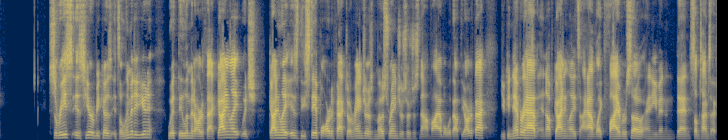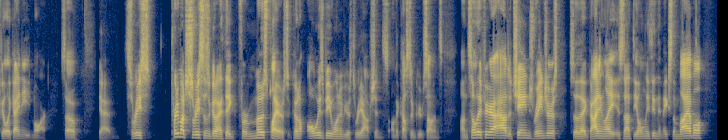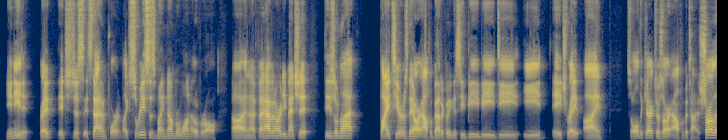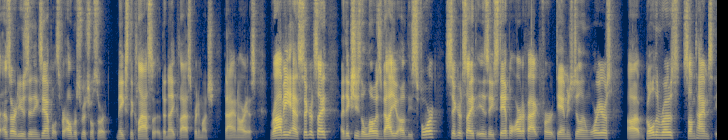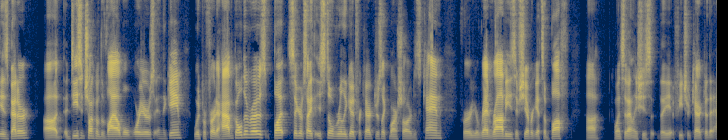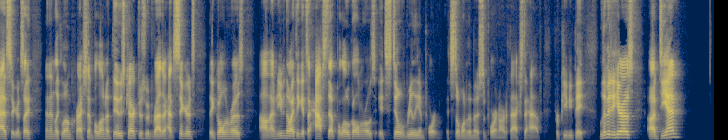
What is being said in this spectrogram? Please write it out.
Cerise is here because it's a limited unit with the limited artifact Guiding Light, which Guiding Light is the staple artifact on Rangers. Most Rangers are just not viable without the artifact. You can never have enough Guiding Lights. I have like five or so, and even then, sometimes I feel like I need more. So, yeah, Cerise, pretty much Cerise is going I think, for most players, going to always be one of your three options on the custom group summons. Until they figure out how to change Rangers so that Guiding Light is not the only thing that makes them viable, you need it, right? It's just, it's that important. Like, Cerise is my number one overall. Uh, and if I haven't already mentioned it, these are not by tiers. They are alphabetical. You can see B, B, D, E, H, right? I. So all the characters are alphabetized. Charlotte, as already used as an example, for Elbris Ritual Sword. Makes the class, the knight class, pretty much. That and Aurius. Ravi has Sigurd Scythe. I think she's the lowest value of these four. Sigurd Scythe is a staple artifact for damage dealing warriors. Uh, Golden Rose sometimes is better. Uh, a decent chunk of the viable warriors in the game would prefer to have Golden Rose, but Sigurd Scythe is still really good for characters like Martial Artist Ken, for your Red Robbies if she ever gets a buff. Uh, coincidentally, she's the featured character that has Sigurd Scythe. And then like Lone Crescent Bellona, those characters would rather have Sigurds than Golden Rose. Um, and even though I think it's a half step below Golden Rose, it's still really important. It's still one of the most important artifacts to have for PvP. Limited heroes, uh, Diene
